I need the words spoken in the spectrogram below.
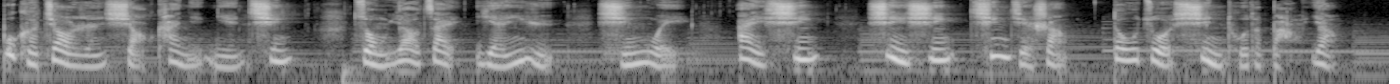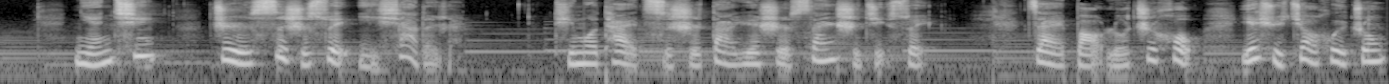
不可叫人小看你年轻，总要在言语、行为、爱心、信心、清洁上都做信徒的榜样。年轻至四十岁以下的人，提摩太此时大约是三十几岁。在保罗之后，也许教会中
